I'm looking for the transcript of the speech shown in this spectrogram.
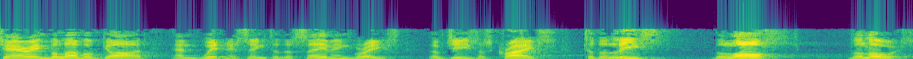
sharing the love of God and witnessing to the saving grace of Jesus Christ to the least, the lost, the lowest.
